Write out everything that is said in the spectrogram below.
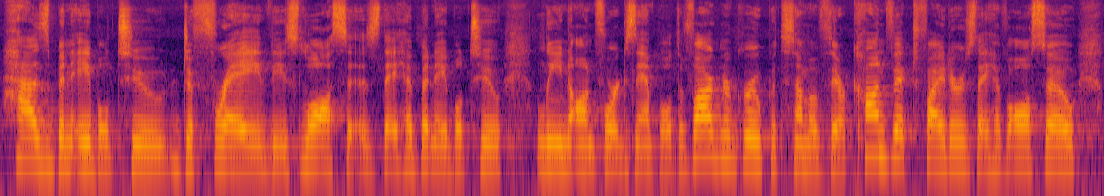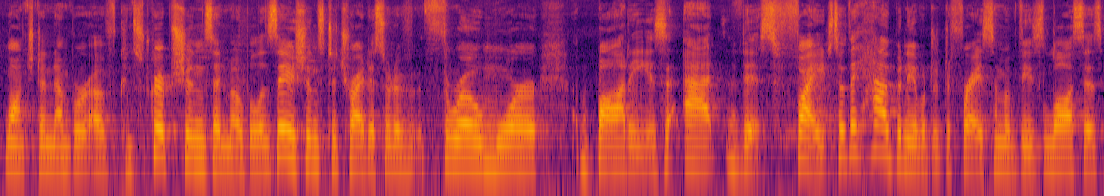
has been able to defray these losses. They have been able to lean on, for example, the Wagner Group with some of their convict fighters. They have also launched a number of conscriptions and mobilizations to try to sort of throw more bodies at this fight. So they have been able to defray some of these losses.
